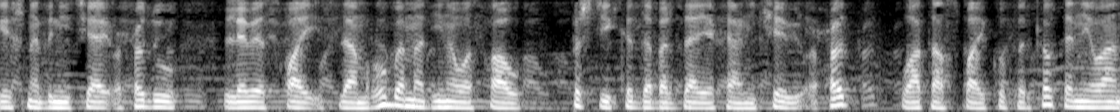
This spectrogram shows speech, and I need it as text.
گەیشتنە بنی چیای ئوحود و لەوێ سوپای ئیسلام ڕوو بە مەدینە وەستا و پشتی کردە بەرزاییەکانی کێوی ئوحود واتا سوپای کوفر کەوتە نێوان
